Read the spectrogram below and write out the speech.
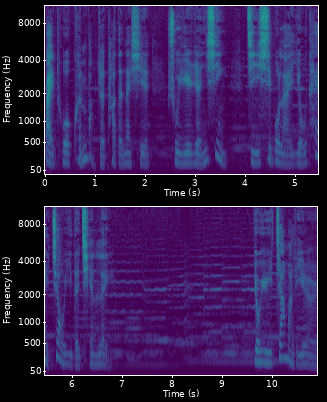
摆脱捆绑着他的那些属于人性及希伯来犹太教义的牵累。由于加玛里尔。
